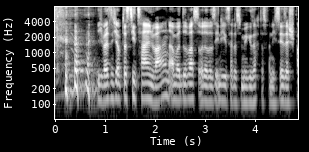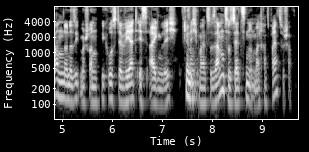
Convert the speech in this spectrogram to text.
ich weiß nicht, ob das die Zahlen waren, aber sowas oder was ähnliches hattest du mir gesagt. Das fand ich sehr, sehr spannend und da sieht man schon, wie groß der Wert ist eigentlich, genau. sich mal zusammenzusetzen und mal Transparenz zu schaffen.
